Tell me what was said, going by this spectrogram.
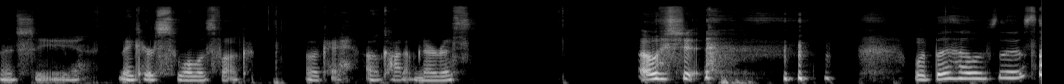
Let's see. Make her swole as fuck. Okay. Oh god, I'm nervous. Oh shit. what the hell is this?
